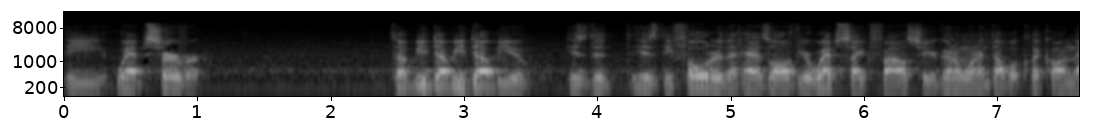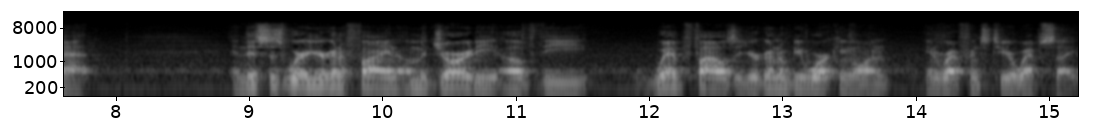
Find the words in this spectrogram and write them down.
the web server. www is the is the folder that has all of your website files, so you're going to want to double click on that. And this is where you're going to find a majority of the web files that you're going to be working on in reference to your website.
